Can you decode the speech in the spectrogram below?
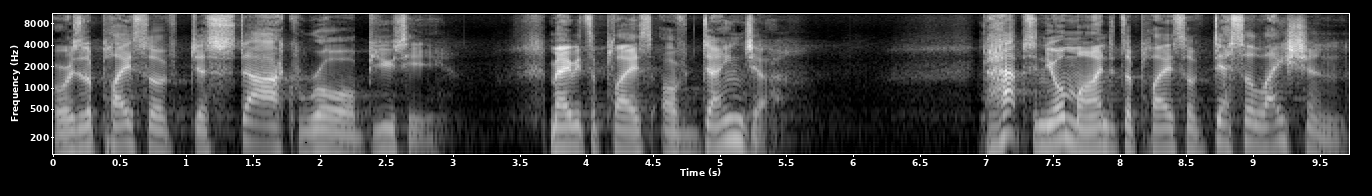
Or is it a place of just stark, raw beauty? Maybe it's a place of danger. Perhaps in your mind, it's a place of desolation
